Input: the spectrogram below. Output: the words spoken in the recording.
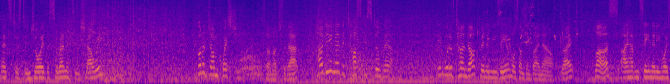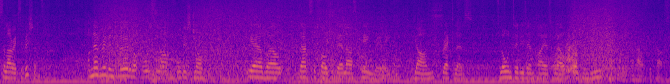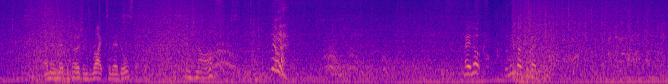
Let's just enjoy the serenity, shall we? Got a dumb question. So much for that. How do you know the tusk is still there? It would have turned up in a museum or something by now, right? Plus, I haven't seen any Hoysala exhibitions. I've never even heard about Hoysala before this job. Yeah, well, that's the fault of their last king, really. Young, reckless, flaunted his empire's wealth, built a new capital for House the Tusk. And then led the Persians right to their doorstep. And now? Hey, look! Flamingo convention!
